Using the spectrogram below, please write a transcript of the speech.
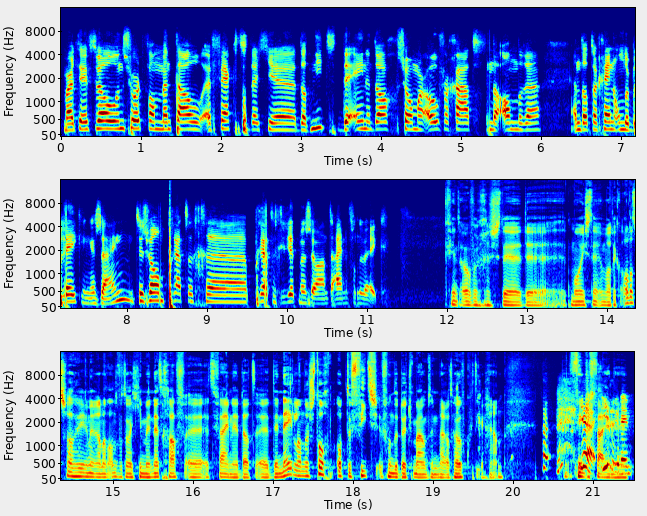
Maar het heeft wel een soort van mentaal effect dat je dat niet de ene dag zomaar overgaat in de andere. En dat er geen onderbrekingen zijn. Het is wel een prettig, uh, prettig ritme zo aan het einde van de week. Ik vind overigens de, de, het mooiste en wat ik altijd zal herinneren aan het antwoord wat je me net gaf, uh, het fijne dat uh, de Nederlanders toch op de fiets van de Dutch Mountain naar het hoofdkwartier gaan. ja, iedereen,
